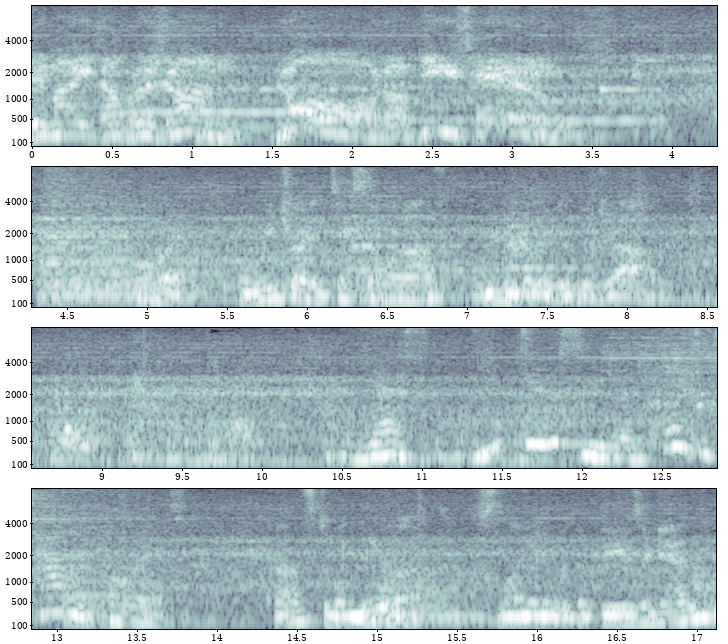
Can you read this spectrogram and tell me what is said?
The might of Rajan, lord of these hills. Boy, when we try to tick someone off, we really do the job. Yes, you do seem to have quite a talent for it. Constable Neyla, slumming it with the thieves again?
